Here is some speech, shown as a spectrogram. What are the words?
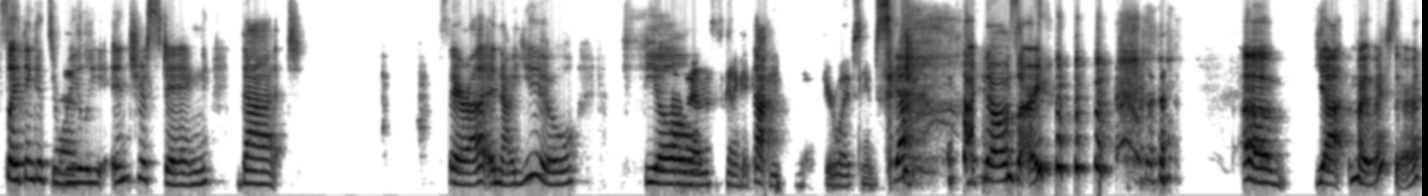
So I think it's yeah. really interesting that Sarah and now you feel Oh man, this is gonna get that. Your wife's name. Yeah, I know, I'm sorry. um yeah, my wife Sarah,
